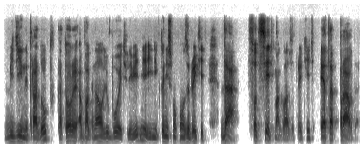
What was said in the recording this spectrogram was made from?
медийный продукт, который обогнал любое телевидение, и никто не смог его запретить. Да, соцсеть могла запретить, это правда.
